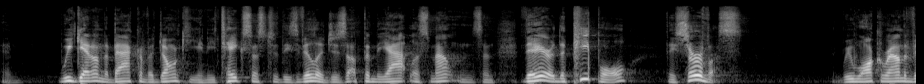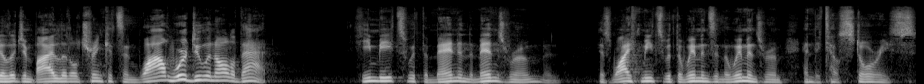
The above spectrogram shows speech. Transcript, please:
And we get on the back of a donkey and he takes us to these villages up in the Atlas Mountains. And there, the people, they serve us. We walk around the village and buy little trinkets. And while we're doing all of that, he meets with the men in the men's room and his wife meets with the women's in the women's room and they tell stories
